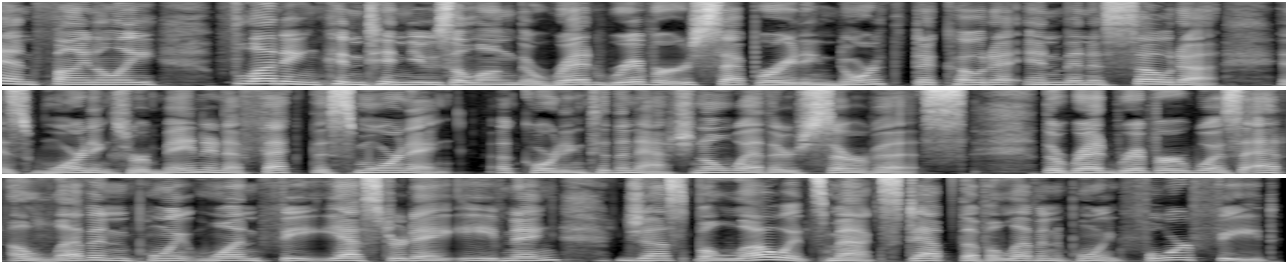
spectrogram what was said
And finally, flooding continues along the Red River separating North Dakota and Minnesota as warnings remain in effect this morning, according to the National Weather Service. The Red River was at 11.1 feet yesterday evening, just below its max depth of 11.4 feet,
